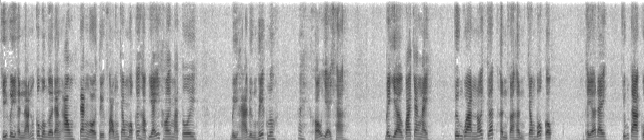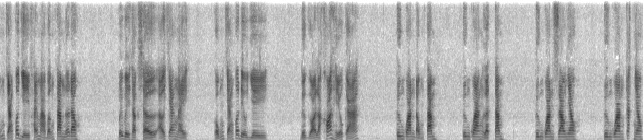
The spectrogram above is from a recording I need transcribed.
chỉ vì hình ảnh của một người đàn ông đang ngồi tuyệt vọng trong một cái hộp giấy thôi mà tôi bị hạ đường huyết luôn. Khổ dễ sợ. Bây giờ qua trang này, tương quan nói kết hình và hình trong bố cục. Thì ở đây, chúng ta cũng chẳng có gì phải mà bận tâm nữa đâu. Bởi vì thật sự ở trang này cũng chẳng có điều gì được gọi là khó hiểu cả. Tương quan đồng tâm, tương quan lệch tâm, tương quan giao nhau tương quan cắt nhau.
